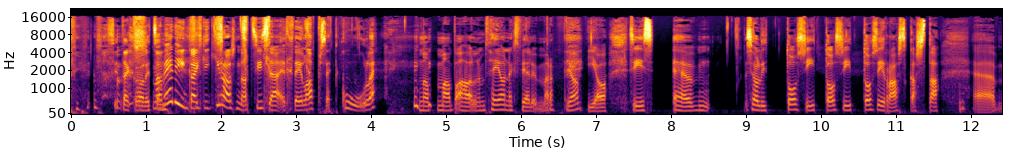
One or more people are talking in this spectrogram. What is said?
Sitäkö olit Mä vedin kaikki kirosnat sisään, ettei lapset kuule. No mä oon pahoillani, mutta hei onneksi vielä ymmärrä. Joo. Joo, siis äm, se oli tosi, tosi, tosi raskasta. Ähm,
